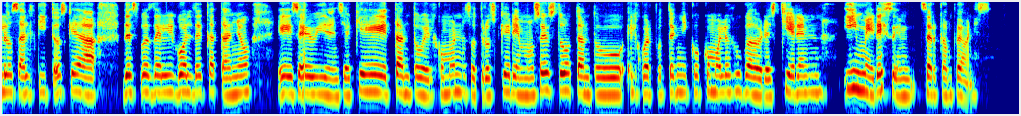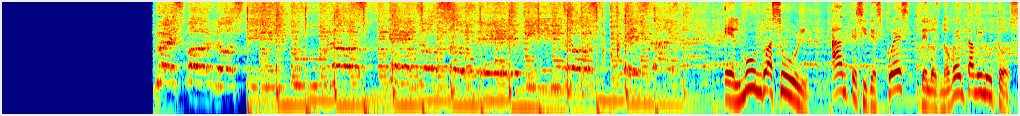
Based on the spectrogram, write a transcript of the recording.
los saltitos que da después del gol de Cataño eh, se evidencia que tanto él como nosotros queremos esto, tanto el cuerpo técnico como los jugadores quieren y merecen ser campeones. El mundo azul, antes y después de los 90 minutos.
